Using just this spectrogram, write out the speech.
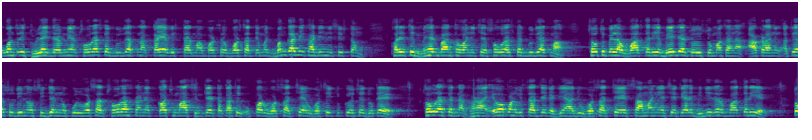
ઓગણત્રીસ જુલાઈ દરમિયાન સૌરાષ્ટ્ર ગુજરાતના કયા વિસ્તારમાં પડશે વરસાદ તેમજ બંગાળની ખાડીની સિસ્ટમ ફરીથી મહેરબાન થવાની છે સૌરાષ્ટ્ર ગુજરાતમાં. સૌથી પહેલાં વાત કરીએ બે હજાર ચોવીસ ચોમાસાના આંકડાની. અત્યાર સુધીનો સિઝનનો કુલ વરસાદ સૌરાષ્ટ્ર અને કચ્છમાં સિત્તેર ટકાથી ઉપર વરસાદ છે, વરસી ચૂક્યો છે. જોકે સૌરાષ્ટ્ર ઘણા એવા પણ વિસ્તાર છે કે જ્યાં હજુ વરસાદ છે, સામાન્ય છે. ત્યારે બીજી તરફ વાત કરીએ તો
